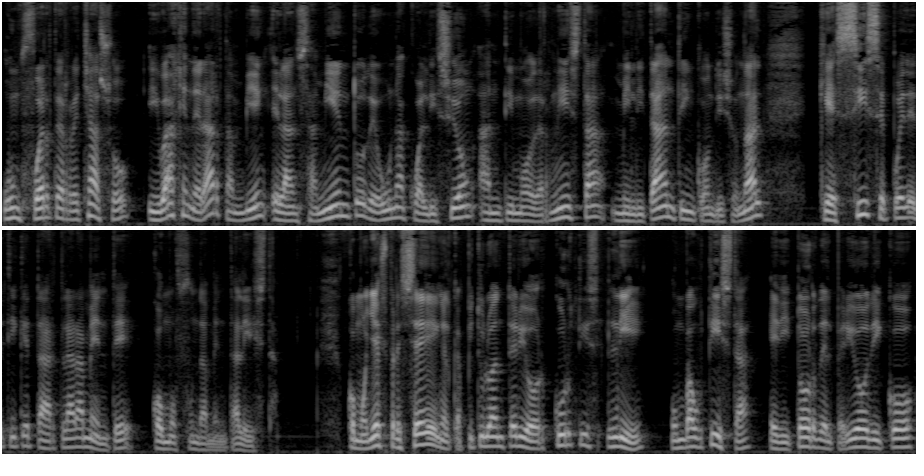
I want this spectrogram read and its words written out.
un fuerte rechazo y va a generar también el lanzamiento de una coalición antimodernista, militante, incondicional, que sí se puede etiquetar claramente como fundamentalista. Como ya expresé en el capítulo anterior, Curtis Lee, un bautista, editor del periódico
